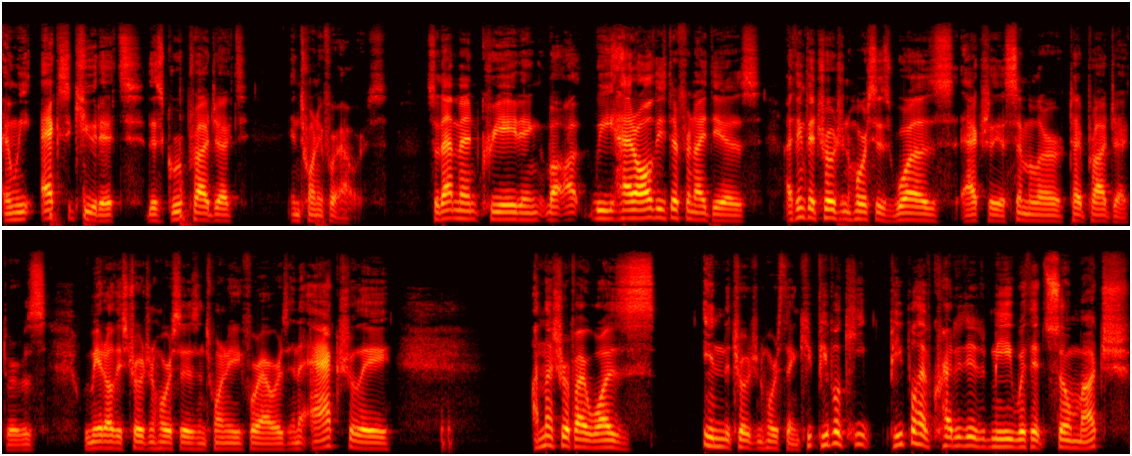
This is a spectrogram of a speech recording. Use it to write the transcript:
and we execute it, this group project, in 24 hours. So that meant creating, well, uh, we had all these different ideas. I think that Trojan Horses was actually a similar type project where it was, we made all these Trojan Horses in 24 hours. And actually, I'm not sure if I was in the Trojan Horse thing. People keep, people have credited me with it so much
